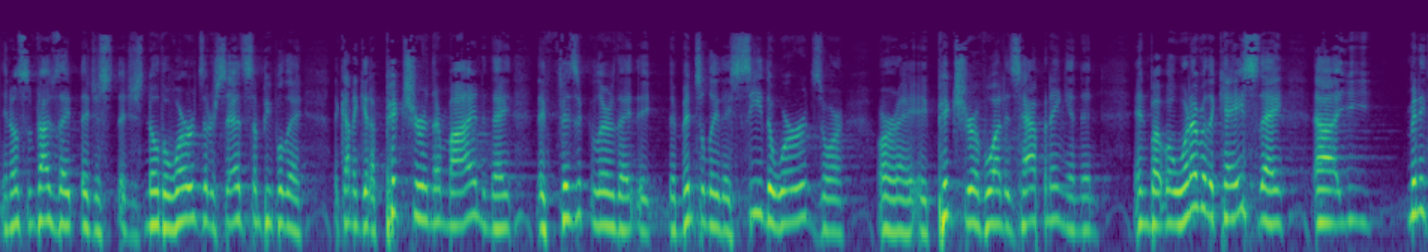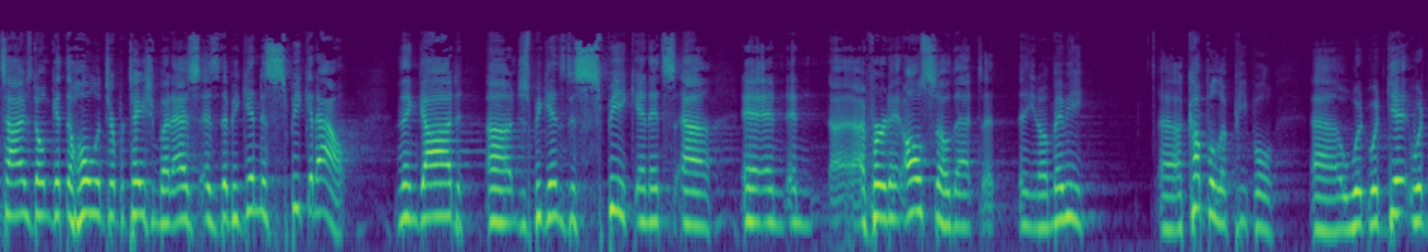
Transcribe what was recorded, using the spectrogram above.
you know, sometimes they, they just, they just know the words that are said. Some people, they, they kind of get a picture in their mind and they, they physically or they, they, they mentally, they see the words or, or a, a picture of what is happening. And then, and, but, but whatever the case, they, uh, you, many times don't get the whole interpretation, but as, as they begin to speak it out, then God, uh, just begins to speak and it's, uh, and, and I've heard it also that, uh, you know, maybe uh, a couple of people, uh, would, would get, would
